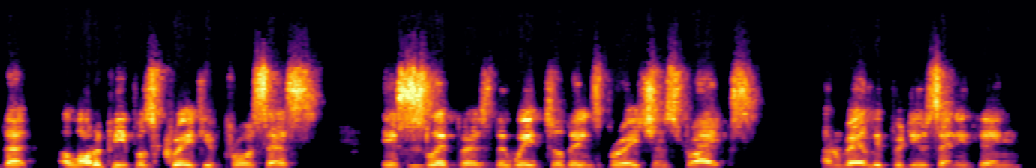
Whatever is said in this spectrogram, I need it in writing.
that a lot of people's creative process is slippers. They wait till the inspiration strikes and rarely produce anything.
